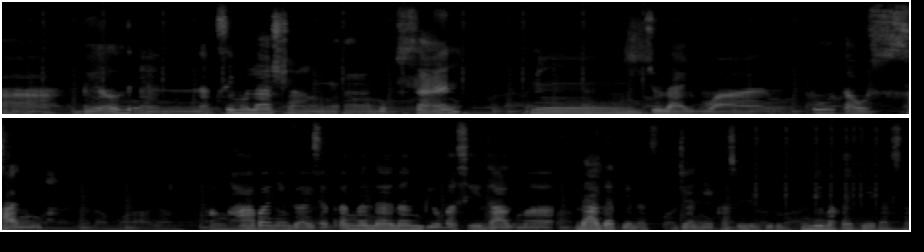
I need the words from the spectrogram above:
uh, build and nagsimula siyang uh, buksan noong July 1, 2000. Ang haba niya guys at ang ganda ng view kasi dag ma, dagat yan dyan eh. Kasi hindi, hindi makikita sa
